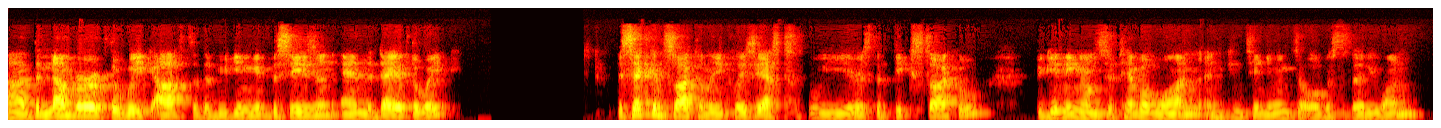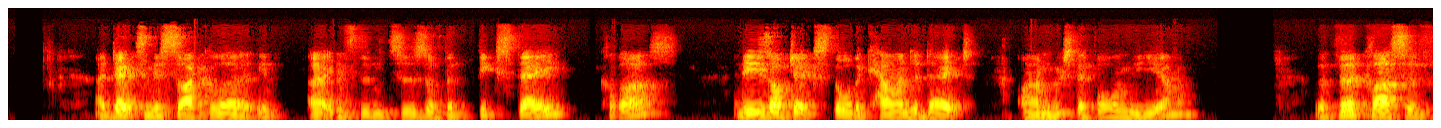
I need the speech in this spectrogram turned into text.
uh, the number of the week after the beginning of the season, and the day of the week. The second cycle in the ecclesiastical year is the fixed cycle, beginning on September 1 and continuing to August 31. Uh, dates in this cycle are in, uh, instances of the fixed day class. And these objects store the calendar date on which they fall in the year. The third class of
